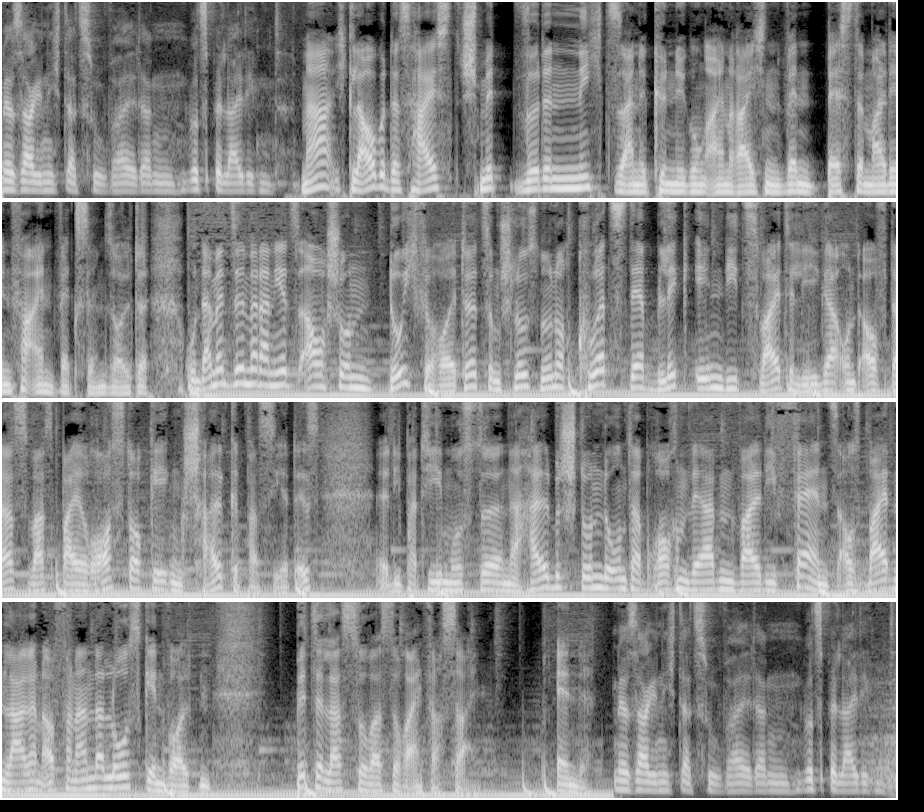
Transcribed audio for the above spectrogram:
Mehr sage ich nicht dazu, weil dann wird es beleidigend. Na, ich glaube, das heißt, Schmidt würde nicht seine Kündigung einreichen, wenn Beste mal den Verein wechseln sollte. Und damit sind wir dann jetzt auch schon durch für heute. Zum Schluss nur noch kurz der Blick in die zweite Liga und auf das, was bei Rostock gegen Schalke passiert ist. Äh, die Partie musste eine halbe Stunde unterbrochen werden, weil die Fans aus beiden Lagern aufeinander losgehen wollten. Bitte lasst sowas doch einfach sein. Ende. Mehr sage ich nicht dazu, weil dann wird es beleidigend.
